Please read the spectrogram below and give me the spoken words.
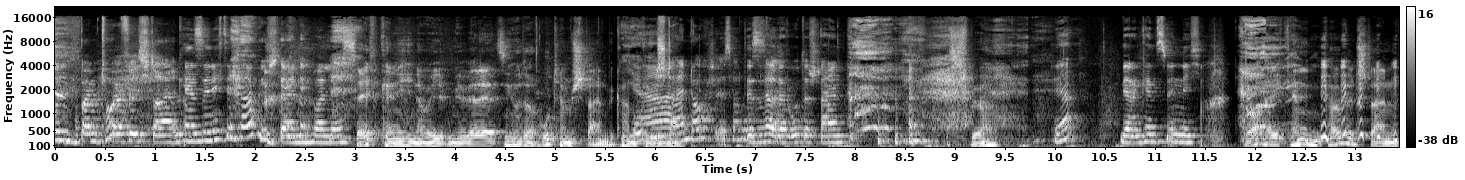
und beim Teufelstein. Kennst du nicht den Teufelstein, Wolle? Safe kenne ich ihn, aber mir wäre er jetzt nicht unter rotem Stein bekannt Ja. gewesen. Stein doch, ist er Das ist halt der rote Stein. Ich schwör. Ja? Ja, dann kennst du ihn nicht. Doch, ich kenne den Teufelstein.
